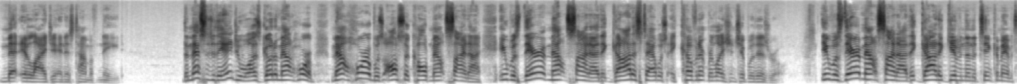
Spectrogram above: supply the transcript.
met Elijah in his time of need. The message of the angel was go to Mount Horeb. Mount Horeb was also called Mount Sinai. It was there at Mount Sinai that God established a covenant relationship with Israel. It was there at Mount Sinai that God had given them the Ten Commandments.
